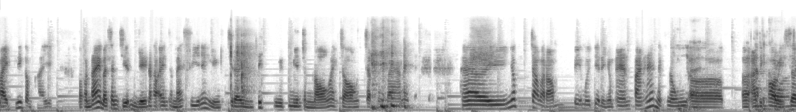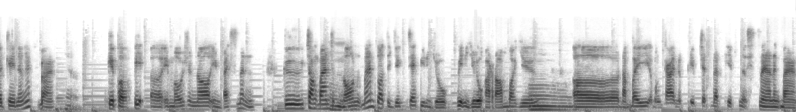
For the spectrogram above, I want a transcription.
បែកគ្នាកំប្លែប៉ុន្តែបើសិនជានិយាយដល់ intimacy ហ្នឹងយើងជ្រៅបន្តិចវាមានចំណងហើយចងចិត្តនឹងបានហើយហើយខ្ញុំចាប់អារម្មណ៍ពាក្យមួយទៀតដែលខ្ញុំអានប៉ះនៅក្នុង article research គេហ្នឹងបាទគេប្រើពាក្យ emotional investment គឺចង់បានចំណងនឹងបានតើតើយើងចេះពីនយោបាយវិនិយោគអារម្មណ៍របស់យើងអឺដើម្បីបង្កើនភាពចិត្តដិតភាពស្និទ្ធស្នាលនឹងបាន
